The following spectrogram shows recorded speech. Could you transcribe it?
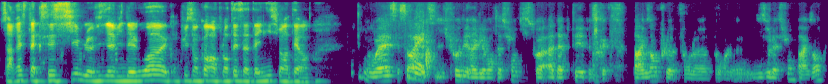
ça reste accessible vis-à-vis des lois et qu'on puisse encore implanter sa Tiny sur un terrain. Ouais, c'est ça. En fait, il faut des réglementations qui soient adaptées parce que, par exemple, pour l'isolation, par exemple,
